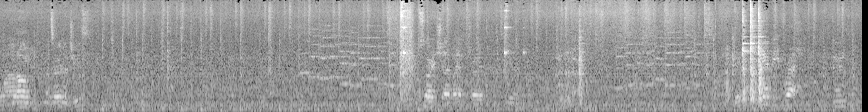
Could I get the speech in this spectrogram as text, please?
Wow. ground mozzarella cheese. I'm sorry, chef. I have to try it. Yeah. Okay. It can't be fresh. And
